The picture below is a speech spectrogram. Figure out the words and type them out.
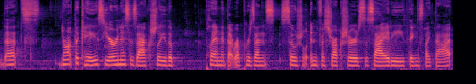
that's not the case. Uranus is actually the planet that represents social infrastructure, society, things like that.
